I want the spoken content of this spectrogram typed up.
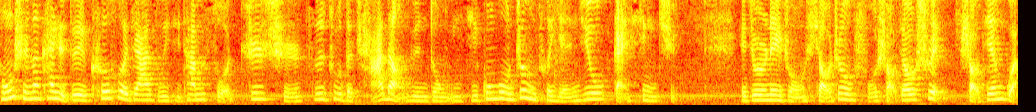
同时呢，开始对科赫家族以及他们所支持资助的茶党运动以及公共政策研究感兴趣，也就是那种小政府、少交税、少监管。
